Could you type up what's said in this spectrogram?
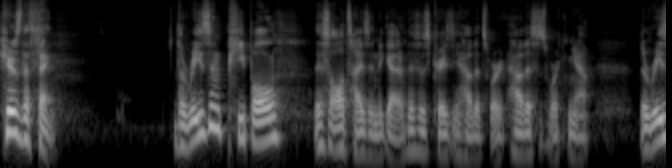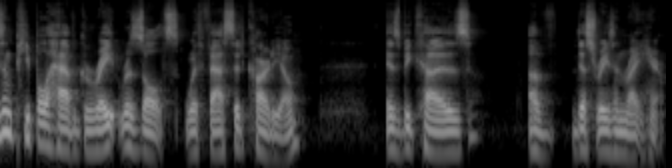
here's the thing. The reason people this all ties in together. This is crazy how that's work how this is working out. The reason people have great results with fasted cardio is because of this reason right here.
